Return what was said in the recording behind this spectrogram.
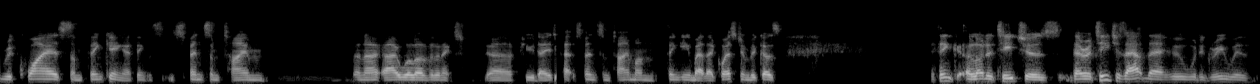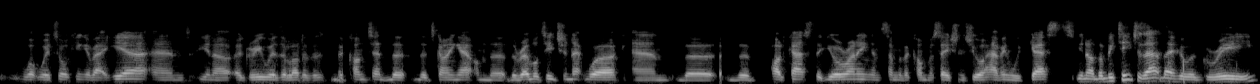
requires some thinking. I think spend some time, and I, I will over the next uh, few days perhaps spend some time on thinking about that question because I think a lot of teachers, there are teachers out there who would agree with what we're talking about here and, you know, agree with a lot of the, the content that, that's going out on the, the Rebel Teacher Network and the, the podcast that you're running and some of the conversations you're having with guests. You know, there'll be teachers out there who agree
